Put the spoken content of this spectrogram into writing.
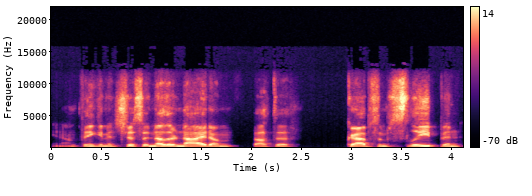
you know I'm thinking it's just another night. I'm about to grab some sleep and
